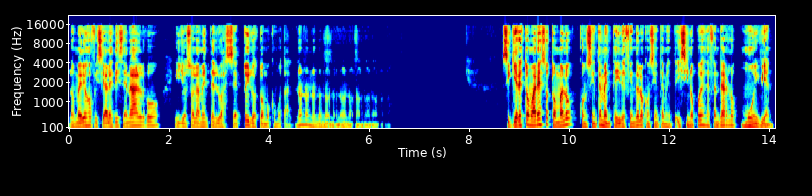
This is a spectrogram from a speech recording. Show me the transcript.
los medios oficiales dicen algo y yo solamente lo acepto y lo tomo como tal. No, no, no, no, no, no, no, no, no, no, no, no. Si quieres tomar eso, tómalo conscientemente y defiéndelo conscientemente. Y si no puedes defenderlo, muy bien.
